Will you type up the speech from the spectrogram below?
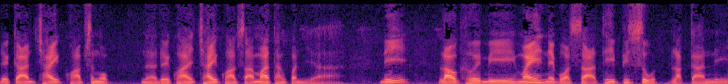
โดยการใช้ความสงบนะโดยความใช้ความสามารถทางปัญญา นี้เราเคยมีไหมในบทศาสตร์ที่พิสูจน์หลักการนี้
